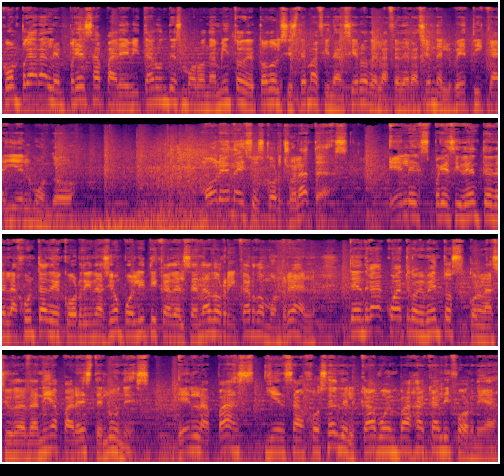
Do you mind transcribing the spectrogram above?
comprara la empresa para evitar un desmoronamiento de todo el sistema financiero de la Federación Helvética y el mundo. Morena y sus corcholatas. El expresidente de la Junta de Coordinación Política del Senado, Ricardo Monreal, tendrá cuatro eventos con la ciudadanía para este lunes, en La Paz y en San José del Cabo, en Baja California.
